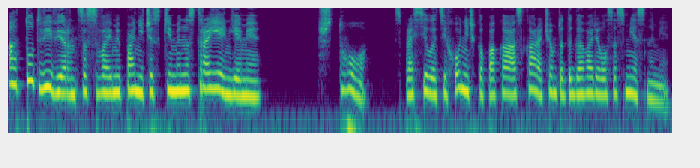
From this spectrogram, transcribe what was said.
А тут Виверн со своими паническими настроениями. «Что?» — спросила тихонечко, пока Оскар о чем-то договаривался с местными.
